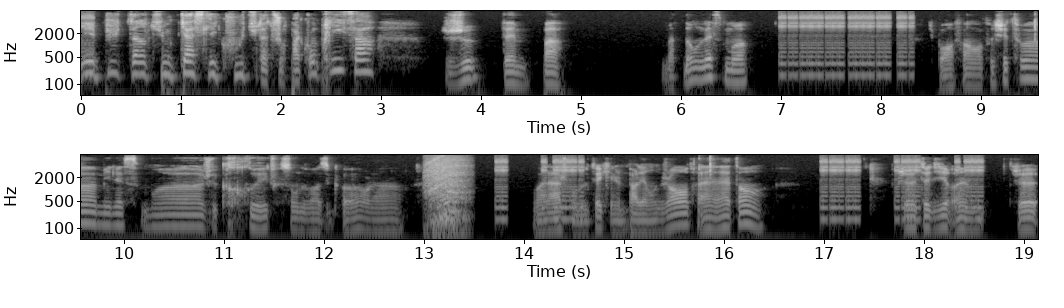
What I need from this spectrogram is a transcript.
Mais putain, tu me casses les couilles, tu l'as toujours pas compris, ça? Je t'aime pas. Maintenant, laisse-moi. Pourras enfin rentrer chez toi, mais laisse-moi. Je creux de toute façon devant ce gore, là. Voilà, je m'en doutais qu'elle allait me parler en que j'entre. Euh, attends. Je vais te dire... Euh, je...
